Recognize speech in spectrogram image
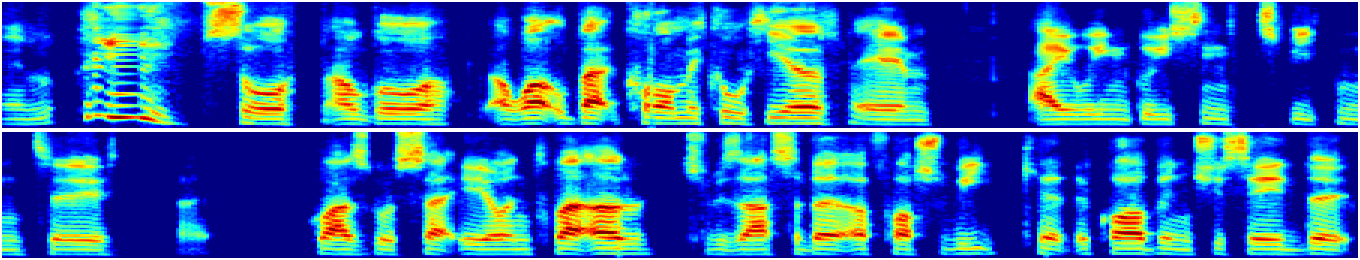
Um, so I'll go a little bit comical here. Um, Eileen Gleeson speaking to Glasgow City on Twitter. She was asked about her first week at the club, and she said that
